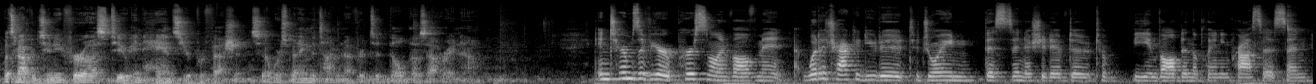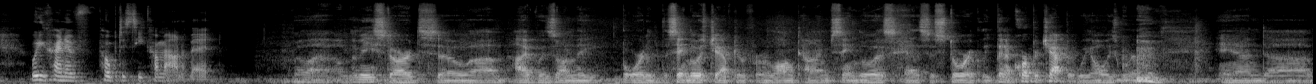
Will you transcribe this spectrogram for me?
what's an opportunity for us to enhance your profession. So we're spending the time and effort to build those out right now. In terms of your personal involvement, what attracted you to, to join this initiative, to, to be involved in the planning process, and what do you kind of hope to see come out of it? Well, uh, let me start. So, um, I was on the board of the St. Louis chapter for a long time. St. Louis has historically been a corporate chapter, we always were. and uh,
